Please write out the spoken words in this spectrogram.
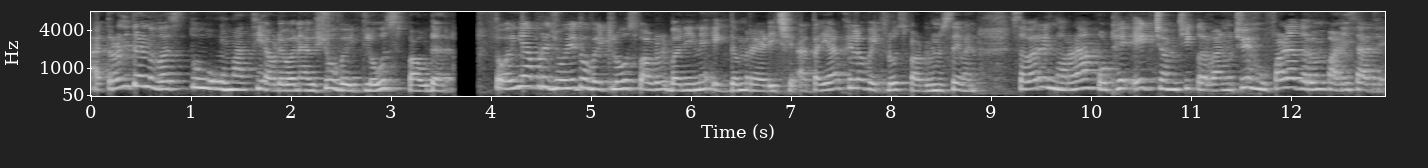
આ ત્રણ ત્રણ વસ્તુઓમાંથી આપણે બનાવીશું વેઇટ લોસ પાવડર તો અહીંયા આપણે જોઈએ તો વેઇટ લોસ પાવડર બનીને એકદમ રેડી છે. આ તૈયાર થયેલા વેઇટ લોસ પાવડરનું સેવન સવારે નરણા કોઠે એક ચમચી કરવાનું છે. હુંફાળા ગરમ પાણી સાથે.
